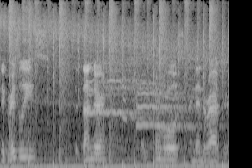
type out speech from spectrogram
the Grizzlies, the Thunder, the Timberwolves, and then the Raptors.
